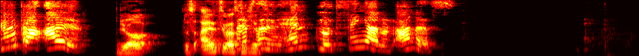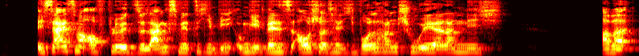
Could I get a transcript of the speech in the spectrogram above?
Überall. Ja, das Einzige, was mich jetzt... an den Händen und Fingern und alles. Ich sage jetzt mal auf blöd, solange es mir jetzt nicht im Weg umgeht, wenn es ausschaut, als hätte ich Wollhandschuhe, ja dann nicht. Aber,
